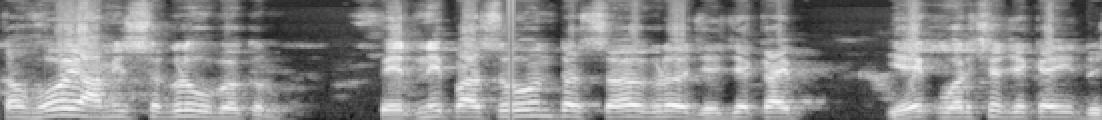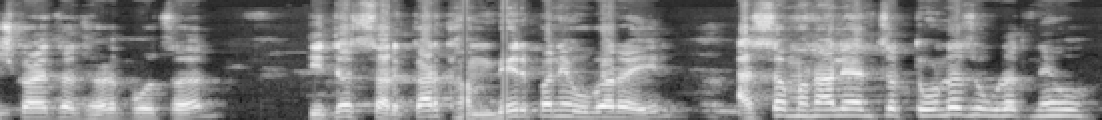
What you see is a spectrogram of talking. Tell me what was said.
का होय आम्ही सगळं उभं करू? पेरणीपासून तर सगळं जे जे काय एक वर्ष जे काही दुष्काळाचा झड पोचल तिथं सरकार खंबीरपणे उभं राहील असं म्हणाले यांचं तोंडच उघडत नाही हो.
